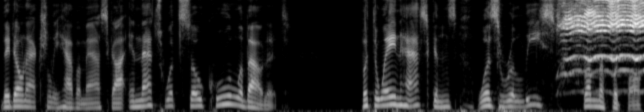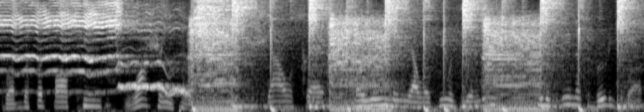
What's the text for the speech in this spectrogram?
They don't actually have a mascot, and that's what's so cool about it. But Dwayne Haskins was released from the football club, the football team, Washington. Shall say, maroon and yellow. He was released. He was seen at the booty club,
